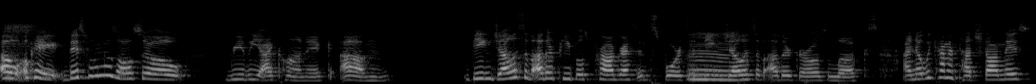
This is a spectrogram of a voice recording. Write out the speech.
oh, okay. This one was also really iconic. Um, being jealous of other people's progress in sports and being Mm. jealous of other girls' looks. I know we kind of touched on this,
